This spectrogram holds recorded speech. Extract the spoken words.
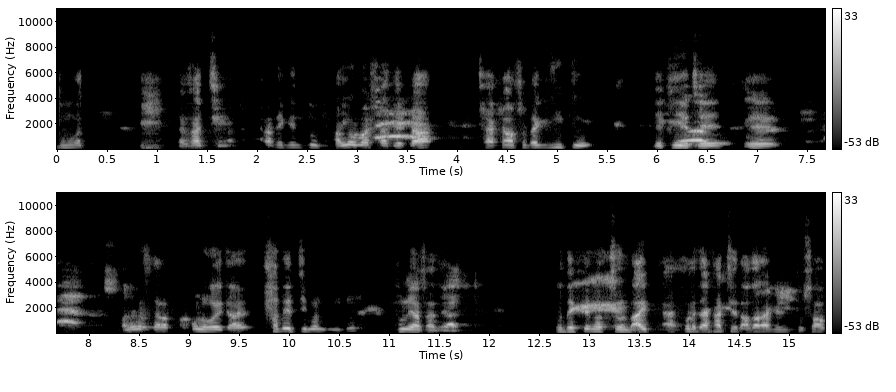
তোমার দেখাচ্ছি, তাতে কিন্তু ভালোবাসা যেটা থাকা, সেটা কিন্তু দেখিয়েছে যে ভালোবাসা যারা সফল হয়ে যায়, তাদের জীবন কিন্তু তুলে আসা যায়। তো দেখতে পাচ্ছ লাইভ অ্যাড করে দেখাচ্ছে দাদারা কিন্তু সব।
